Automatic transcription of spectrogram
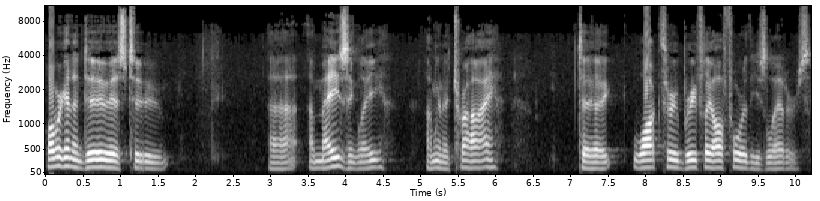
What we're going to do is to, uh, amazingly, I'm going to try to walk through briefly all four of these letters.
